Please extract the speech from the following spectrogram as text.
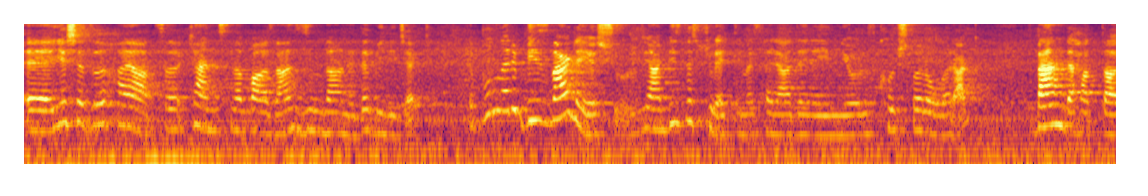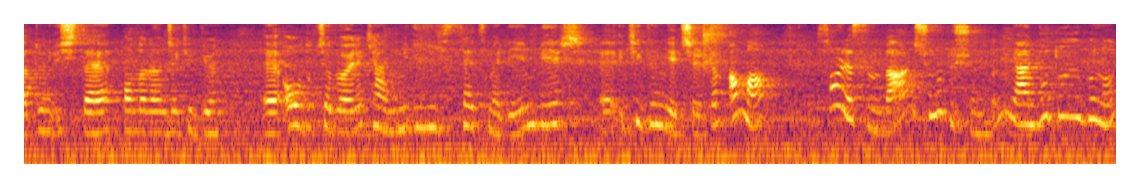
e, yaşadığı hayatı kendisine bazen zindan edebilecek. E, Bunları bizler de yaşıyoruz. Yani biz de sürekli mesela deneyimliyoruz koçlar olarak. Ben de hatta dün işte ondan önceki gün e, oldukça böyle kendimi iyi hissetmediğim bir iki gün geçirdim. Ama sonrasında şunu düşündüm. Yani bu duygunun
